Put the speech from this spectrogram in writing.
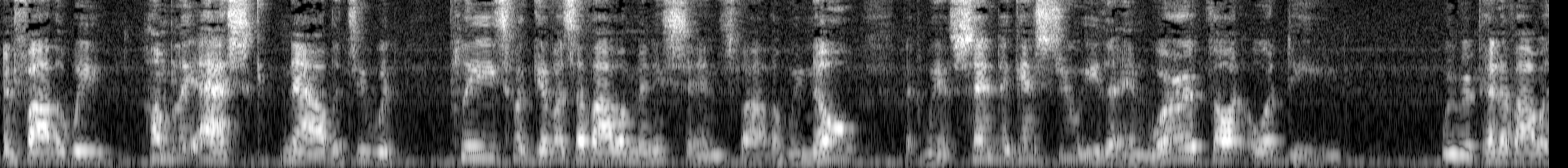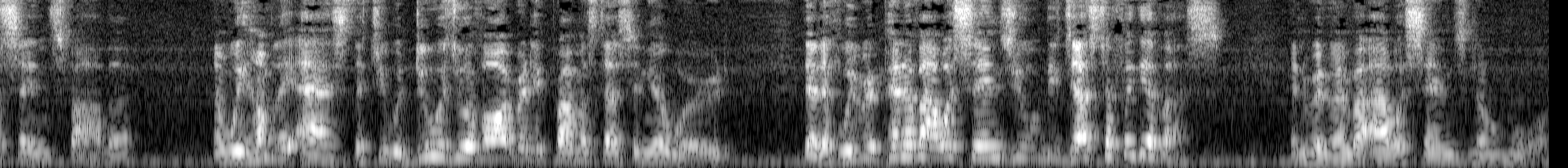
And Father, we humbly ask now that you would please forgive us of our many sins, Father. We know that we have sinned against you either in word, thought, or deed. We repent of our sins, Father, and we humbly ask that you would do as you have already promised us in your word, that if we repent of our sins, you will be just to forgive us and remember our sins no more.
